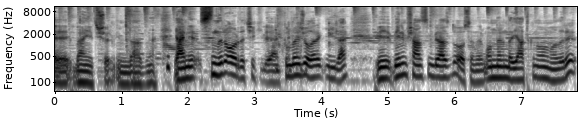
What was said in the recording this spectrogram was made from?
e, ben yetişiyorum imdadına. Yani sınırı orada çekiliyor. Yani kullanıcı olarak iyiler. Ve benim şansım biraz da o sanırım. Onların da yatkın olmaları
